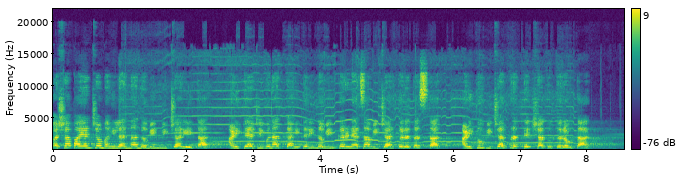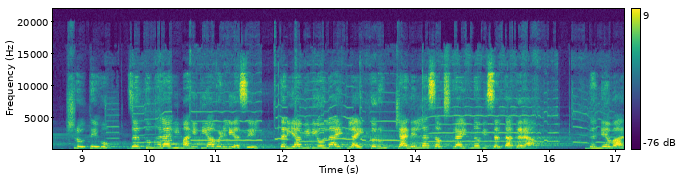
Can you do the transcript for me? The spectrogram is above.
अशा पायांच्या महिलांना नवीन विचार येतात आणि त्या जीवनात काहीतरी नवीन करण्याचा विचार करत असतात आणि तो विचार प्रत्यक्षात उतरवतात. श्रोते हो जर तुम्हाला ही माहिती आवडली असेल तर या व्हिडिओला एक लाईक करून चॅनेलला सबस्क्राईब न विसरता करा. धन्यवाद.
